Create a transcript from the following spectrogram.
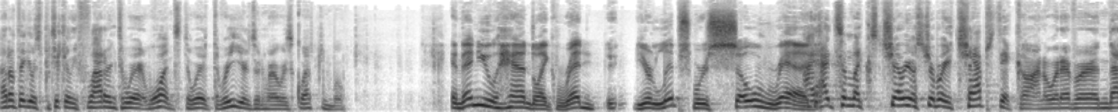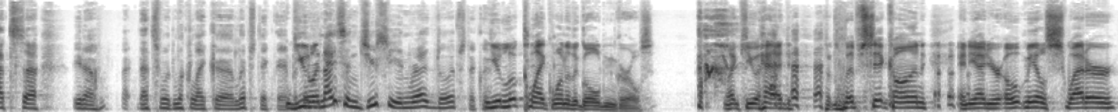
I don't think it was particularly flattering to wear it once. To wear it three years in a row was questionable. And then you had like red. Your lips were so red. I had some like cherry or strawberry chapstick on or whatever, and that's uh, you know that's what looked like a lipstick there. But You- were nice and juicy and red. The lipstick. You look like one of the Golden Girls. like you had lipstick on and you had your oatmeal sweater.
